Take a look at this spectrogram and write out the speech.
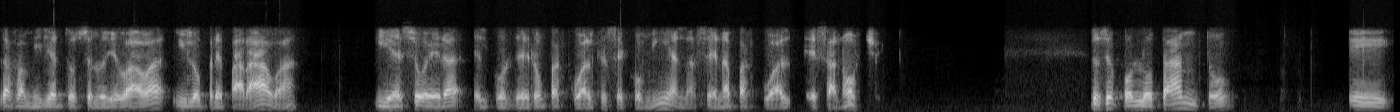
la familia entonces lo llevaba y lo preparaba y eso era el cordero pascual que se comía en la cena pascual esa noche. Entonces, por lo tanto, eh,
